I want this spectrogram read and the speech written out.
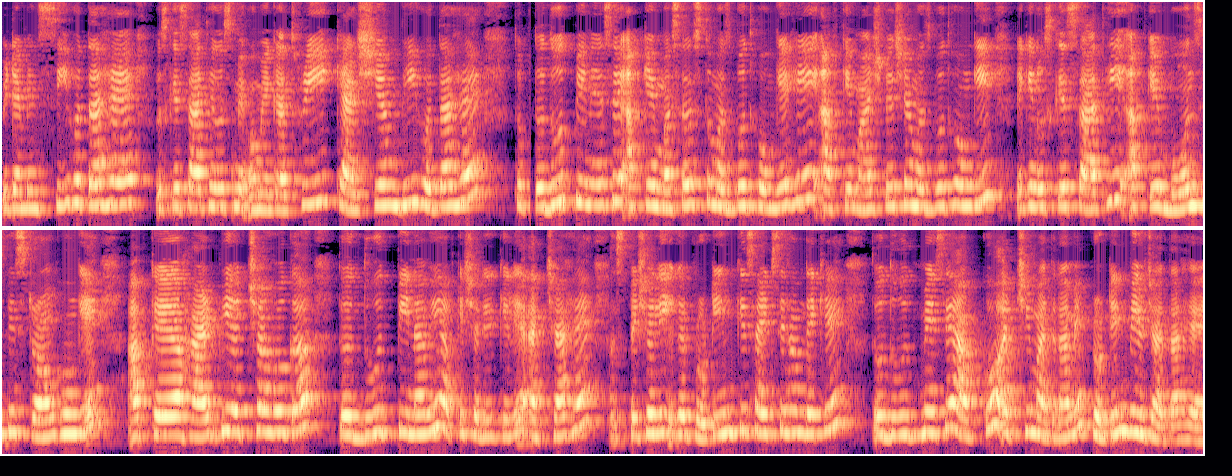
विटामिन सी होता है उसके साथ ही उसमें ओमेगा थ्री कैल्शियम भी होता है। तो, तो दूध पीने से आपके मसल्स तो मज़बूत होंगे ही आपके मांसपेशियाँ मज़बूत होंगी लेकिन उसके साथ ही आपके बोन्स भी स्ट्रांग होंगे। आपके हार्ट भी अच्छा होगा तो दूध पीना भी आपके शरीर के लिए अच्छा है। स्पेशली अगर प्रोटीन की साइड से हम देखें तो दूध में से आपको अच्छी मात्रा में प्रोटीन मिल जाता है।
